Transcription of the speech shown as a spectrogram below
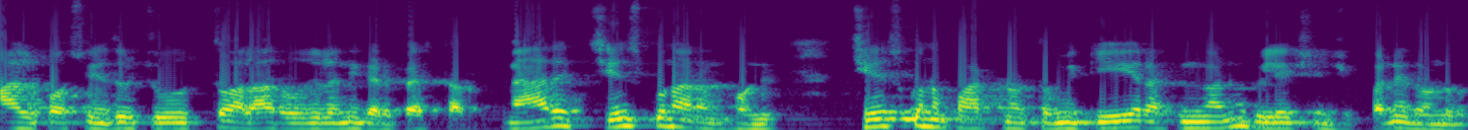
వాళ్ళ కోసం ఎదురు చూస్తూ అలా రోజులన్నీ గడిపేస్తారు. మ్యారేజ్ చేసుకున్నారనుకోండి చేసుకున్న పార్ట్నర్తో మీకు ఏ రకంగానూ రిలేషన్షిప్ అనేది ఉండదు.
